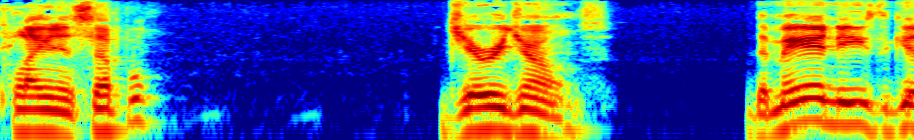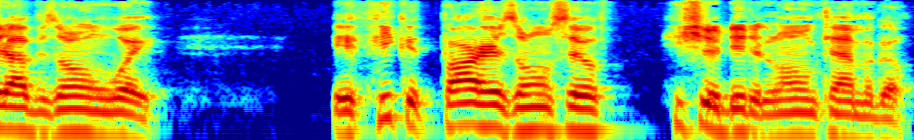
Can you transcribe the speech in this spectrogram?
Plain and simple. Jerry Jones. The man needs to get out of his own way. If he could fire his own self, he should have did it a long time ago.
